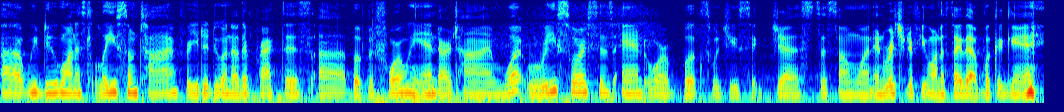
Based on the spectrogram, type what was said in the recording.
uh, we do want to leave some time for you to do another practice. Uh, but before we end our time, what resources and/or books would you suggest to someone? And Richard, if you want to say that book again,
